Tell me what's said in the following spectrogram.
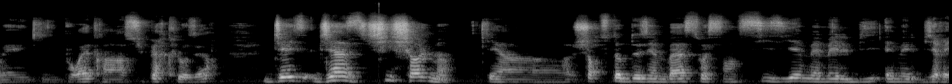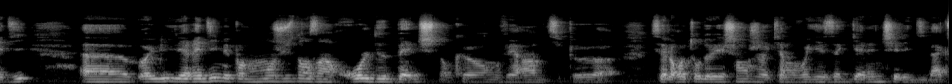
mais qui pourrait être un super closer. Jazz, Jazz Chisholm, qui est un shortstop deuxième base, 66e MLB, MLB ready. Euh, lui, il est ready, mais pour le moment juste dans un rôle de bench, donc euh, on verra un petit peu. euh, c'est le retour de l'échange qu'a envoyé Zach Gallen chez les D-backs.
